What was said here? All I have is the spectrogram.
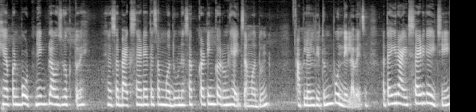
हे आपण बोटनेक ब्लाऊज बघतो आहे असा बॅक साईड आहे त्याचा मधून असा कटिंग करून घ्यायचा मधून. आपल्याला तिथून बुंदे लावायचं. आता ही राईट साईड घ्यायची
